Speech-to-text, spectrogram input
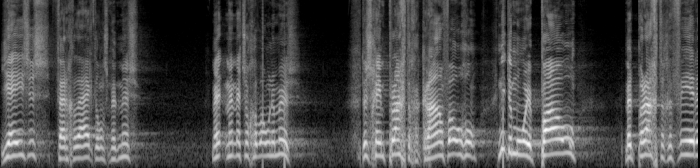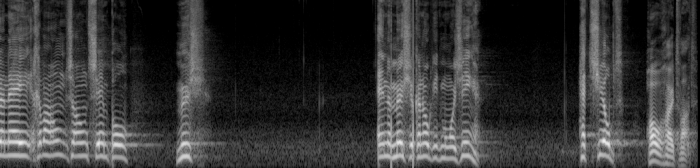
Jezus vergelijkt ons met mus. Met, met, met zo'n gewone mus. Dus geen prachtige kraanvogel. Niet een mooie pauw. Met prachtige veren. Nee, gewoon zo'n simpel musje. En een musje kan ook niet mooi zingen. Het chilpt hooguit wat.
